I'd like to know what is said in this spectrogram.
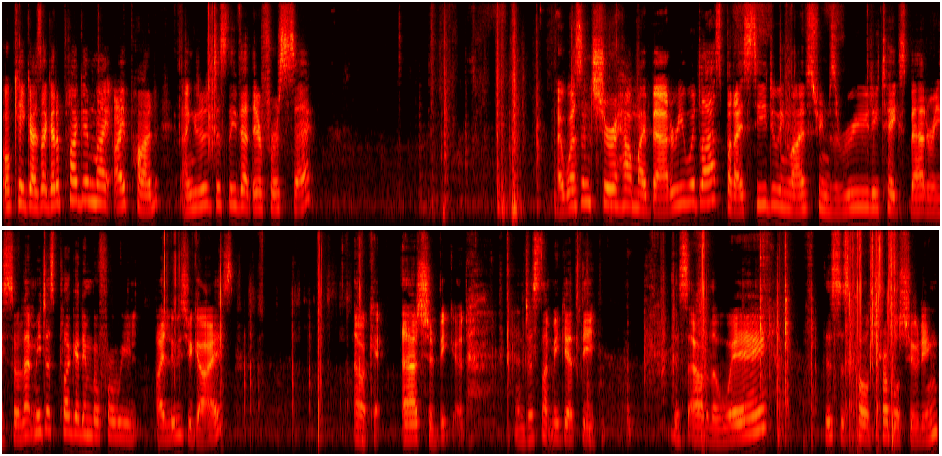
okay, guys, I got to plug in my iPod. I'm to just leave that there for a sec. I wasn't sure how my battery would last, but I see doing live streams really takes battery. So let me just plug it in before we I lose you guys. Okay, that should be good. And just let me get the this out of the way. This is called troubleshooting.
